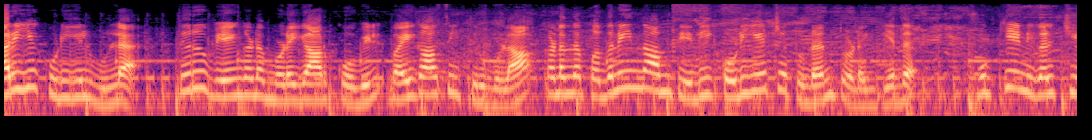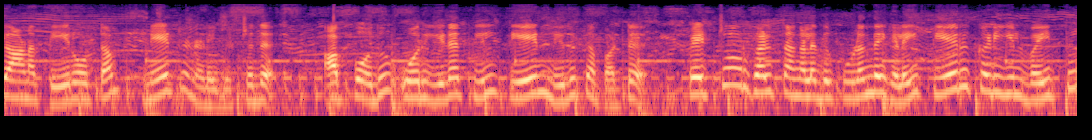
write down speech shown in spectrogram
அரியக்குடியில் உள்ள திருவேங்கடமுடையார் கோவில் வைகாசி திருவிழா கடந்த பதினைந்தாம் தேதி கொடியேற்றத்துடன் தொடங்கியது. முக்கிய நிகழ்ச்சியான தேரோட்டம் நேற்று நடைபெற்றது. அப்போது ஒரு இடத்தில் தேர் நிறுத்தப்பட்டு பெற்றோர்கள் தங்களது குழந்தைகளை தேருக்கடியில் வைத்து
